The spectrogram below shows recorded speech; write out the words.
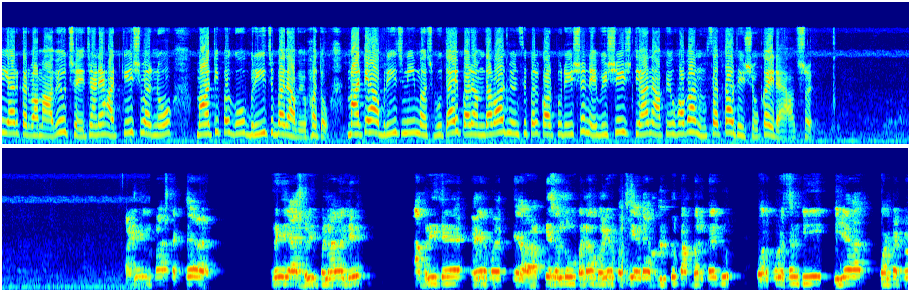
તૈયાર કરવામાં આવ્યો છે. જેણે હાટકેશ્વરનો માટીપગો બ્રિજ બનાવ્યો હતો. માટે આ બ્રિજની મજબૂતાઈ પર અમદાવાદ મ્યુનિસિપલ કોર્પોરેશને વિશેષ ધ્યાન આપ્યું હોવાનું સત્તાધીશો કહી રહ્યા છે. આજે ઇન્ફ્રાસ્ટ્રક્ચર બ્રિજ આ બ્રિજ બનાવે છે. આ બ્રિજ એને હાટકેશ્વરનું બનાવ બન્યો. પછી એને બ્રિજનું કામ બંધ કરેલું. કોર્પોરેશનથી બીજા કોન્ટ્રાક્ટરો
